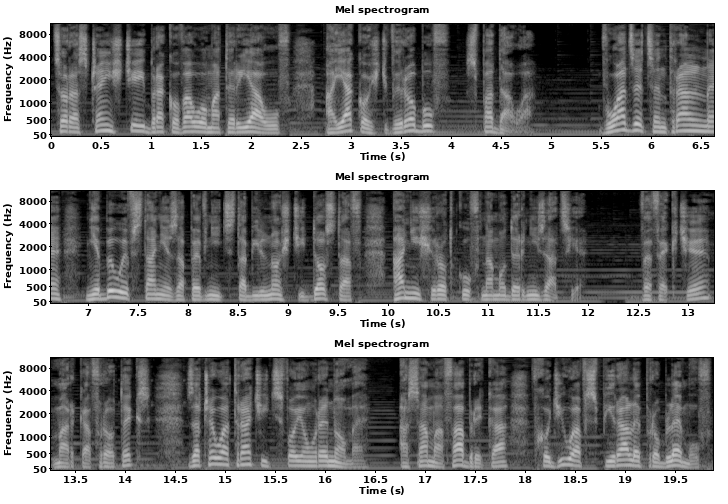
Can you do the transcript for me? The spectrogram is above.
coraz częściej brakowało materiałów, a jakość wyrobów spadała. Władze centralne nie były w stanie zapewnić stabilności dostaw ani środków na modernizację. W efekcie marka Frotex zaczęła tracić swoją renomę, a sama fabryka wchodziła w spiralę problemów,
